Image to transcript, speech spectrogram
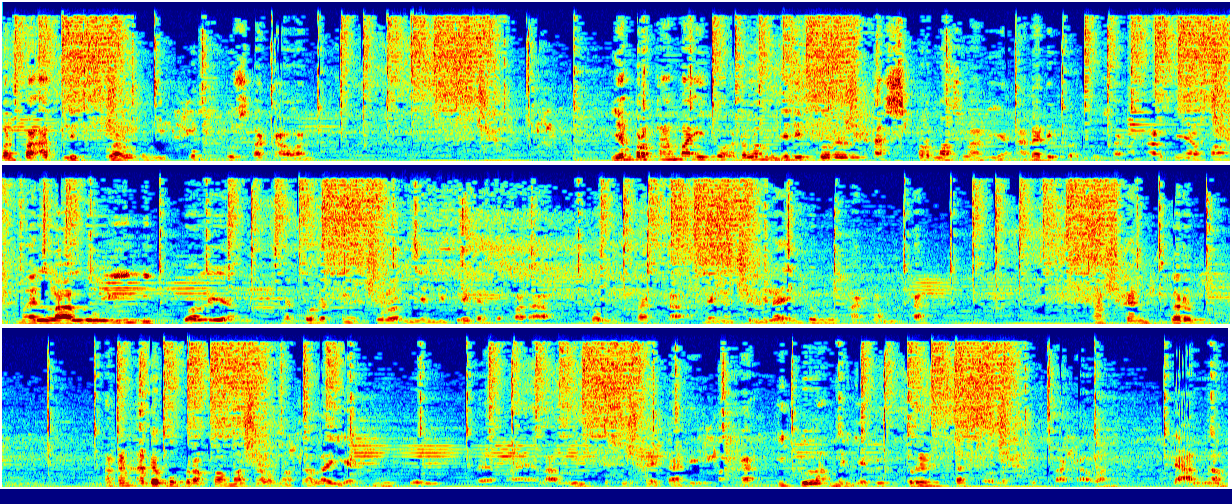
manfaat literal untuk pustakawan. Yang pertama itu adalah menjadi prioritas permasalahan yang ada di perpustakaan. Artinya apa? Melalui literal yang metode pengukuran yang diberikan kepada pemustaka dengan penilaian pemustaka maka akan ber akan ada beberapa masalah-masalah yang muncul melalui survei tadi. Maka itulah menjadi prioritas oleh pustakawan dalam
